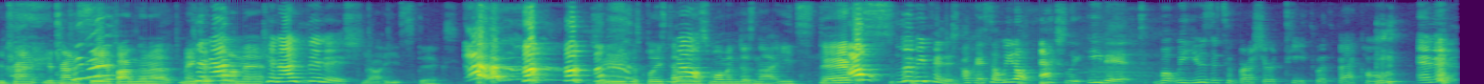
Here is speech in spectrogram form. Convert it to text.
you're trying you're trying to see if I'm gonna make can a I? comment. Can I finish? Y'all eat sticks? Jesus, please tell No. me this woman does not eat sticks. Oh, let me finish. Okay, so we don't actually eat it, but we use it to brush our teeth with back home. And it,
